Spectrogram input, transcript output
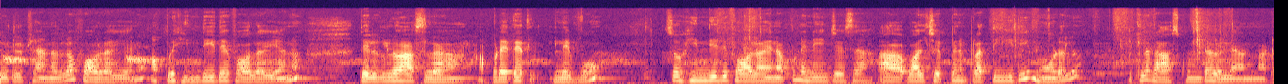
యూట్యూబ్ ఛానల్లో ఫాలో అయ్యాను. అప్పుడు హిందీదే ఫాలో అయ్యాను. తెలుగులో అసలు అప్పుడైతే లేవు. సో హిందీది ఫాలో అయినప్పుడు నేను ఏం చేసా వాళ్ళు చెప్పిన ప్రతిదీ మోడల్ ఇట్లా రాసుకుంటూ వెళ్ళాను అనమాట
